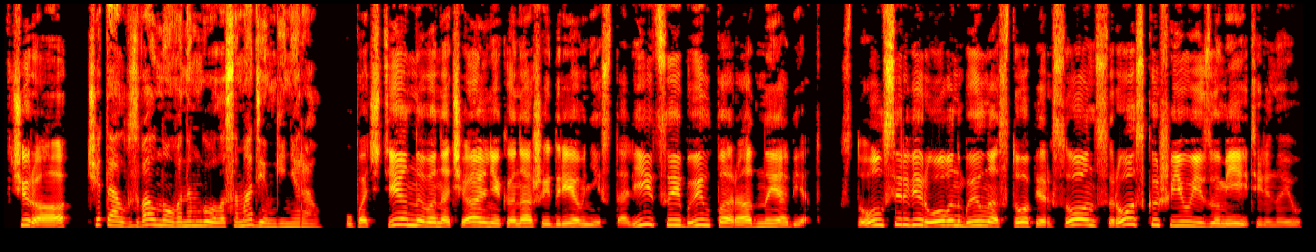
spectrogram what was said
«Вчера», — читал взволнованным голосом один генерал, у почтенного начальника нашей древней столицы был парадный обед. Стол сервирован был на сто персон с роскошью изумительную.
